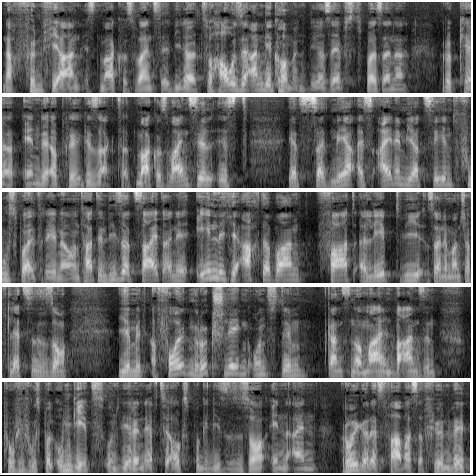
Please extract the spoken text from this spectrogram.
Nach fünf Jahren ist Markus Weinzel wieder zu Hause angekommen, wie er selbst bei seiner Rückkehr Ende April gesagt hat. Markus Weinzel ist jetzt seit mehr als einem Jahrzehnt Fußballtrainer und hat in dieser Zeit eine ähnliche Achterbahnfahrt erlebt wie seine Mannschaft letzte Saison, wie er mit Erfolgen, Rückschlägen und dem ganz normalen Wahnsinn Profifußball umgeht und wie er den FC Augsburg in dieser Saison in ein ruhigeres Fahrwasser führen will.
